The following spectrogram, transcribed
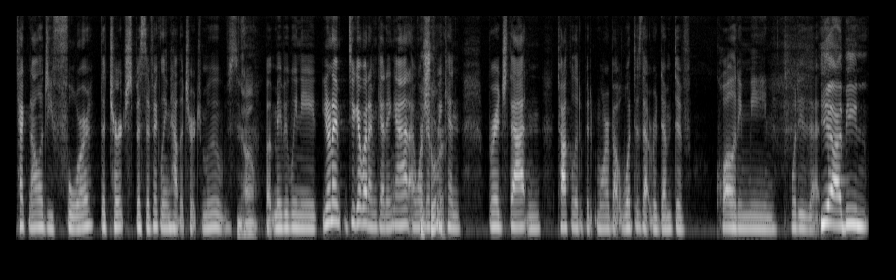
technology for the church specifically and how the church moves. No. But maybe we need, you know what I, do you get what I'm getting at? I wonder if we can bridge that and talk a little bit more about what does that redemptive quality mean? What is that? Yeah, I mean,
